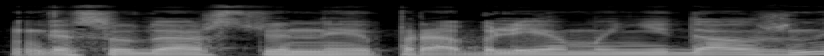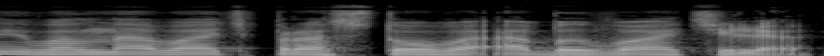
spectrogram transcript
Государственные проблемы не должны волновать простого обывателя.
